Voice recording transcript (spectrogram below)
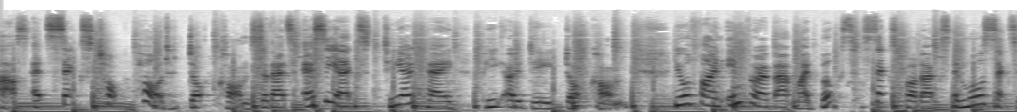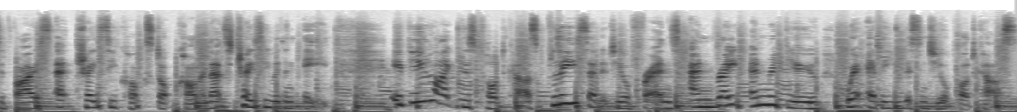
us at sextalkpod.com. So that's S E X T O K P O D.com. You'll find info about my books, sex products, and more sex advice at traceycox.com. And that's Tracey with an E. If you like this podcast, please send it to your friends and rate and review wherever you listen to your podcasts.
